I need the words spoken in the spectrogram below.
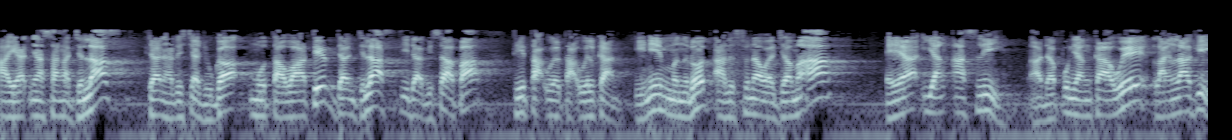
ayatnya sangat jelas dan hadisnya juga mutawatir dan jelas tidak bisa apa ditakwil-takwilkan. Ini menurut ahli sunnah wal jamaah ya yang asli. Adapun yang KW lain lagi.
